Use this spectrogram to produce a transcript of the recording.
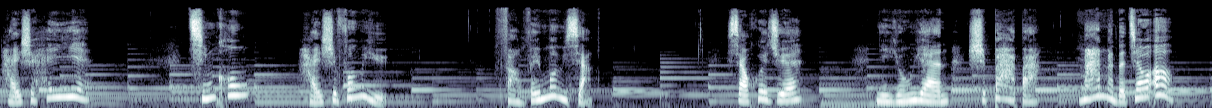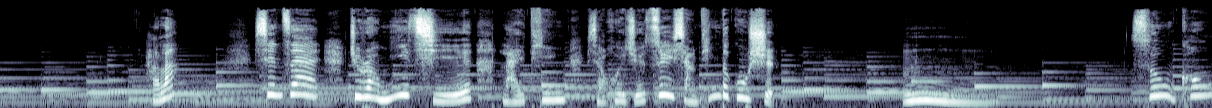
还是黑夜，晴空还是风雨，放飞梦想。小慧觉，你永远是爸爸妈妈的骄傲。好啦，现在就让我们一起来听小慧觉最想听的故事。嗯，孙悟空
